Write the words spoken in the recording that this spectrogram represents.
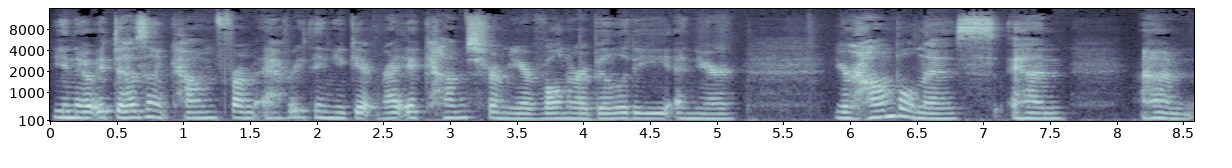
you know, it doesn't come from everything you get right, it comes from your vulnerability and your your humbleness and um,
